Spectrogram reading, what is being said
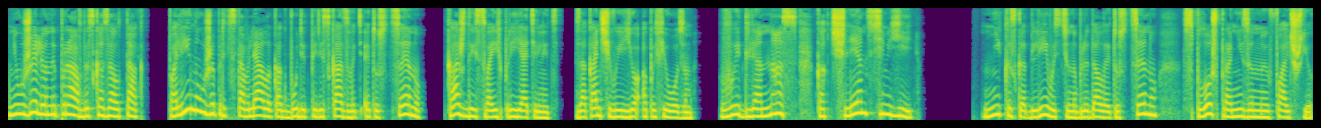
Неужели он и правда сказал так? Полина уже представляла, как будет пересказывать эту сцену каждой из своих приятельниц, заканчивая ее апофеозом. «Вы для нас, как член семьи!» Ника с годливостью наблюдала эту сцену, сплошь пронизанную фальшью.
